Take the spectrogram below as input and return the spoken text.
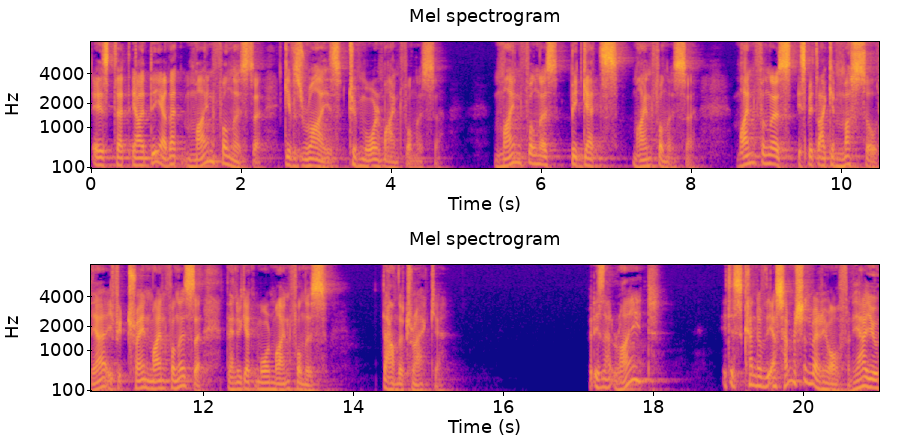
is that the idea that mindfulness uh, gives rise to more mindfulness. Mindfulness begets mindfulness. Mindfulness is a bit like a muscle, yeah? If you train mindfulness, uh, then you get more mindfulness down the track, yeah? But is that right? It is kind of the assumption very often. Yeah, you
